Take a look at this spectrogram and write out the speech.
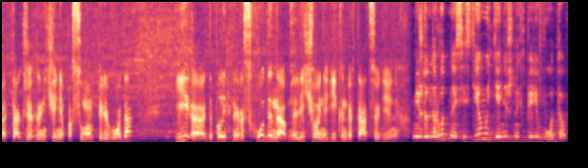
э, также ограничения по суммам перевода и э, дополнительные расходы на обналичивание и конвертацию денег. Международные системы денежных переводов.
